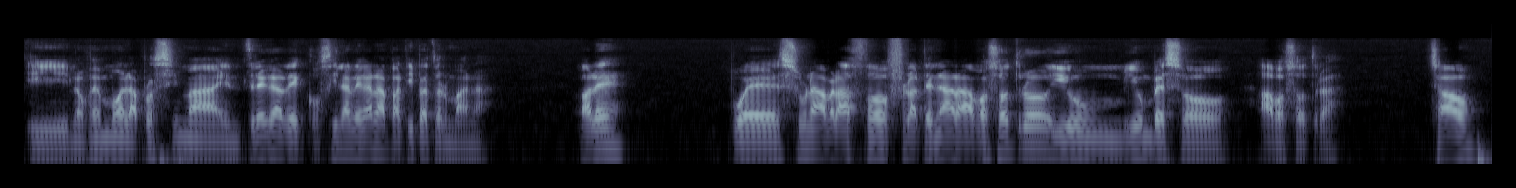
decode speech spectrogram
y nos vemos en la próxima entrega de Cocina Vegana para ti y para tu hermana. ¿Vale? Pues un abrazo fraternal a vosotros y un, y un beso a vosotras. Chao.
